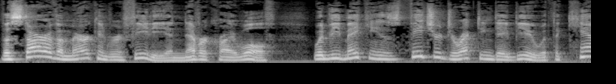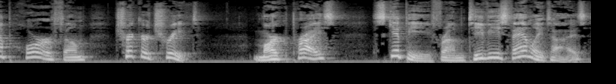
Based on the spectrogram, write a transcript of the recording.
The star of American Graffiti and Never Cry Wolf would be making his feature directing debut with the camp horror film Trick or Treat. Mark Price, Skippy from TV's Family Ties,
